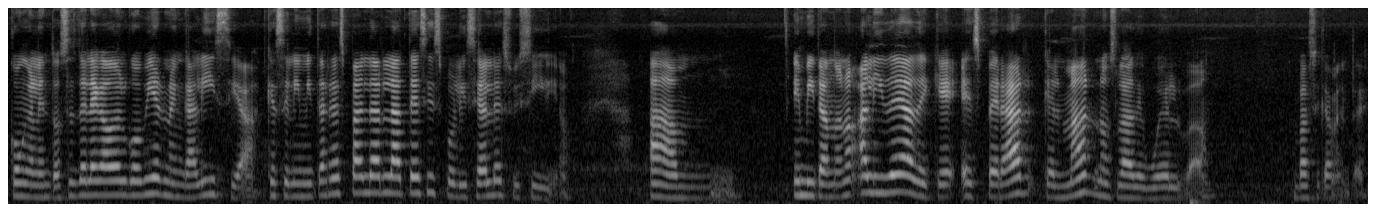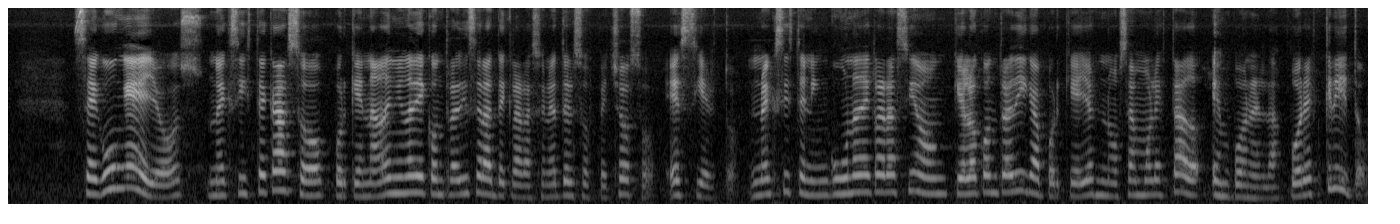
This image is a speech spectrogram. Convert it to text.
con el entonces delegado del gobierno en Galicia, que se limita a respaldar la tesis policial de suicidio, invitándonos a la idea de que esperar que el mar nos la devuelva, básicamente. Según ellos, no existe caso porque nada ni nadie contradice las declaraciones del sospechoso. Es cierto, no existe ninguna declaración que lo contradiga porque ellos no se han molestado en ponerlas por escrito.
